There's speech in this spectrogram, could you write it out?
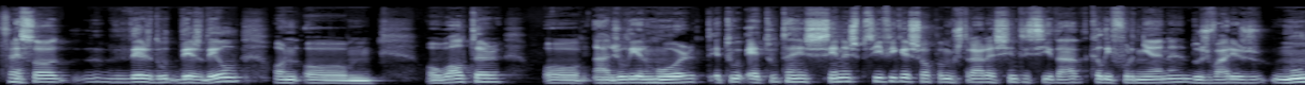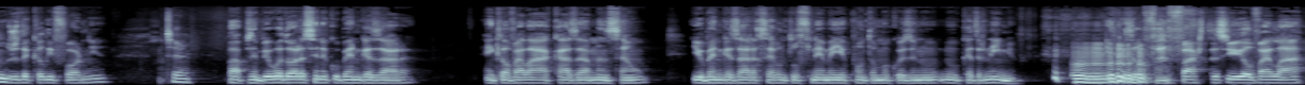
sim. É só desde, desde ele ao, ao, ao Walter ou à Julianne Moore. É tu, é tu tens cenas específicas só para mostrar a excentricidade californiana dos vários mundos da Califórnia. Sim. Pá, por exemplo, eu adoro a cena com o Ben Gazzara, em que ele vai lá à casa, à mansão, e o Ben Gazzara recebe um telefonema e aponta uma coisa no, no caderninho. Uhum. E depois ele fa- afasta-se e ele vai lá,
